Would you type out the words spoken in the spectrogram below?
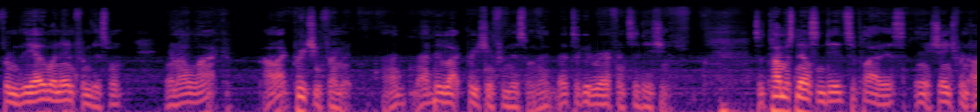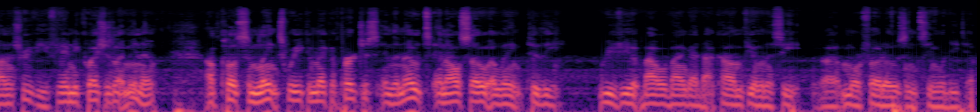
from the other one and from this one, and I like I like preaching from it. I, I do like preaching from this one. That, that's a good reference edition. So Thomas Nelson did supply this in exchange for an honest review. If you have any questions, let me know. I'll post some links where you can make a purchase in the notes and also a link to the review at BibleBuyingGuide.com if you want to see uh, more photos and see more detail.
